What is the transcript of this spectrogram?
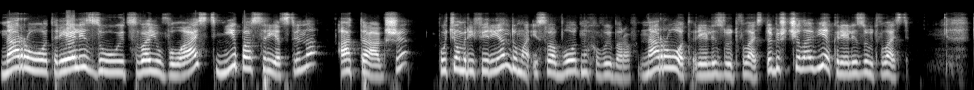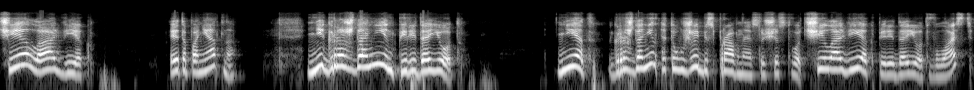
Народ реализует свою власть непосредственно, а также путем референдума и свободных выборов. Народ реализует власть, то бишь человек реализует власть. Человек. Это понятно? Не гражданин передает. Нет, гражданин – это уже бесправное существо. Человек передает власть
